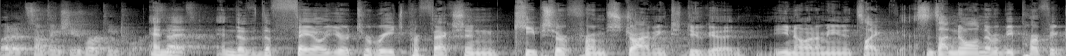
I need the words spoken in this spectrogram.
but it's something she's working towards. And that, and the the failure to reach perfection keeps her from striving to do good. You know what I mean? It's like since I know I'll never be perfect,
